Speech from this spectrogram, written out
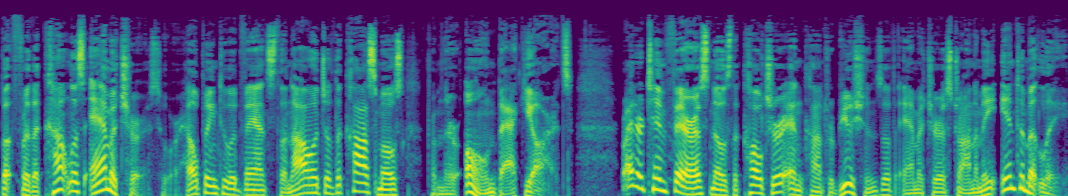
but for the countless amateurs who are helping to advance the knowledge of the cosmos from their own backyards. Writer Tim Ferris knows the culture and contributions of amateur astronomy intimately.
